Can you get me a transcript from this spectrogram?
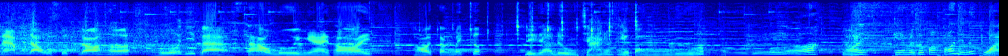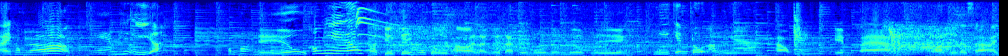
nám đầu sức đó hết. Hứa với bà sau 10 ngày thôi. Khỏi cần make up đi ra đường trai nó theo bà luôn được. Ghê vậy? Rồi kem này tôi phân phối đi nước ngoài không đó. Em hiểu gì vậy? Không có hiểu. Không hiểu. Có chữ ký của tôi thôi là người ta sẽ mua được được liền. Nghi kem tốt lắm nha. Không kem pha. Nói vậy là sai.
